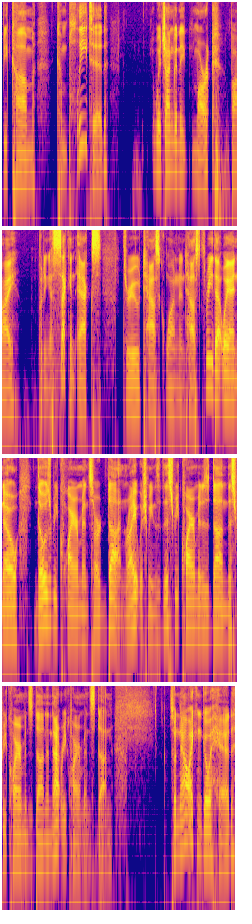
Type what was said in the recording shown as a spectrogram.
become completed, which I'm going to mark by putting a second x through task 1 and task 3. That way I know those requirements are done, right? Which means this requirement is done, this requirement's done, and that requirement's done. So now I can go ahead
